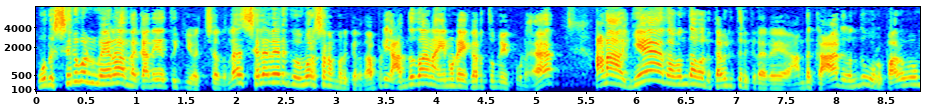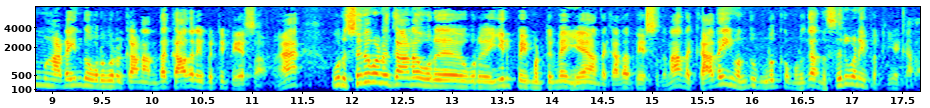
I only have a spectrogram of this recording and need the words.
ஒரு சிறுவன் மேல அந்த கதையை தூக்கி வச்சதுல சில பேருக்கு விமர்சனம் இருக்கிறது. அப்படி அதுதான் நான் என்னுடைய கருத்துமே கூட. ஆனா ஏன் அதை வந்து அவர் தவிர்த்திருக்கிறாரு? அந்த காது வந்து ஒரு பருவம் அடைந்த ஒருவருக்கான அந்த காதலை பற்றி பேசாம ஒரு சிறுவனுக்கான ஒரு ஒரு ஈர்ப்பை மட்டுமே ஏன் அந்த கதை பேசுதுன்னா அந்த கதை வந்து முழுக்க முழுக்க அந்த சிறுவனை பற்றிய கதை.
